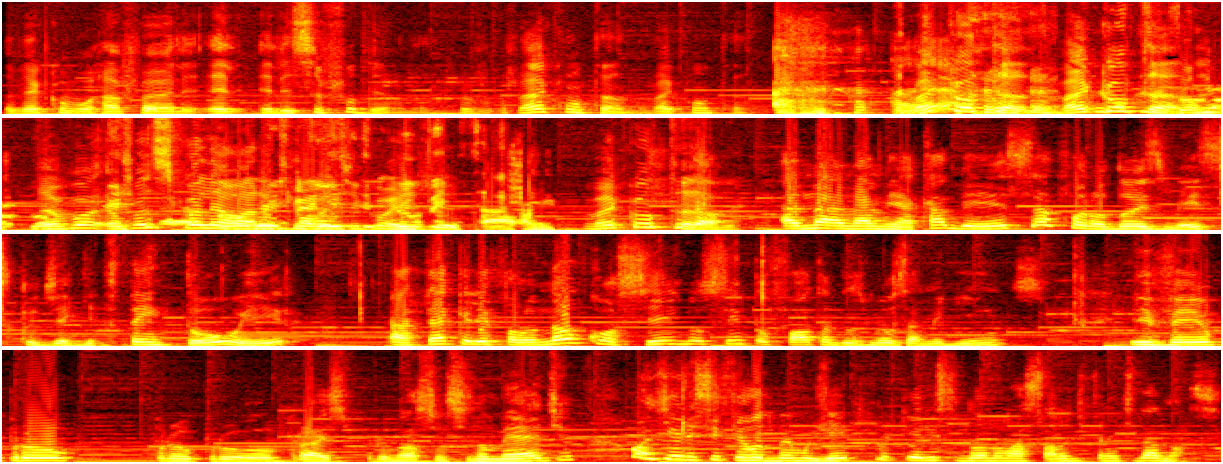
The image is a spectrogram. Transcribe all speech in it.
Você vê como o Rafael, ele, ele, ele se fudeu, né? Vai contando, vai contando. Ah, Vai é? contando, vai contando. Eu vou, eu vou escolher a hora que eu vou te corrigir. Vai contando. Ah, Na, na minha cabeça, foram dois meses que o Dieguito tentou ir, até que ele falou, não consigo, sinto falta dos meus amiguinhos, e veio pro, pro, pro, pra- pro nosso ensino médio, onde ele se ferrou do mesmo jeito, porque ele estudou numa sala diferente da nossa.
